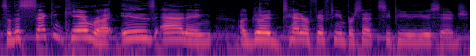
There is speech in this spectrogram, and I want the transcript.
So this second camera is adding a good 10 or 15% CPU usage.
